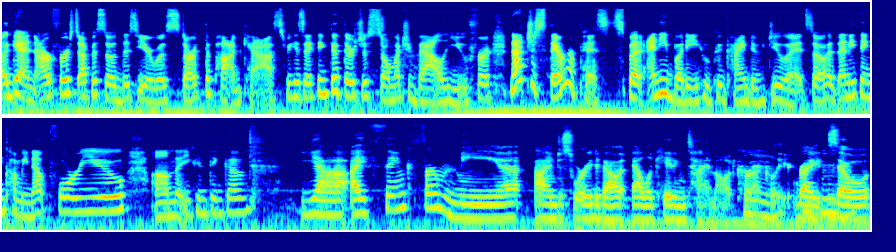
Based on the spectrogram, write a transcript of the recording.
again, our first episode this year was start the podcast because I think that there's just so much value for not just therapists but anybody who could kind of do it. So has anything coming up for you um, that you can think of? Yeah, I think for me, I'm just worried about allocating time out correctly, right? Mhm. So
